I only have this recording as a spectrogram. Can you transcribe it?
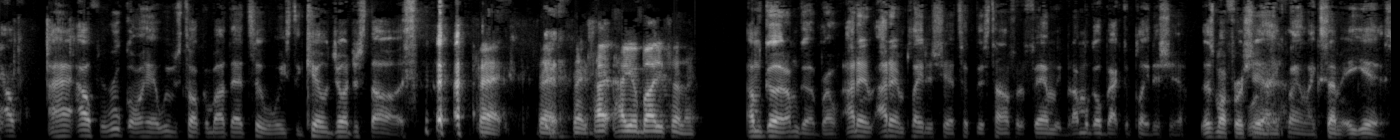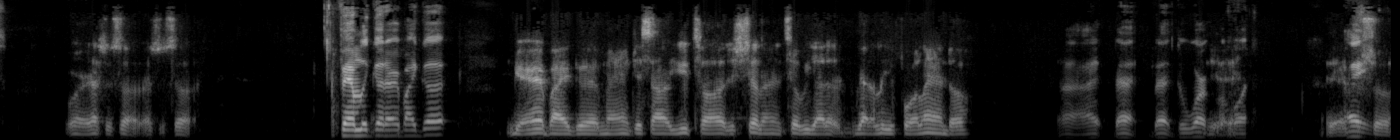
how- Al, I had Al-Farouq on here. We was talking about that too. We used to kill Georgia Stars. Facts, facts, facts. How, how your body feeling? I'm good. I'm good, bro. I didn't I didn't play this year. Took this time for the family, but I'm gonna go back to play this year. This is my first year. I ain't playing like seven, eight years. Word, that's what's up. That's what's up. Family good. Everybody good. Yeah, everybody good, man. Just out of Utah, just chilling until we gotta we gotta leave for Orlando. All right, bet bet do work, my boy. Yeah, Hey. for sure.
